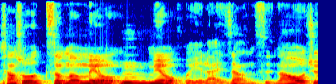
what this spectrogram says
想说怎么没有、嗯没有回来这样子，然后我就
